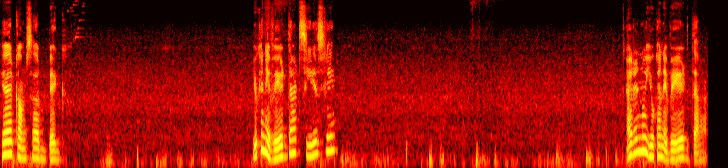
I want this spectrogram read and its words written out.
Here comes our big. You can evade that seriously? I didn't know you can evade that.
